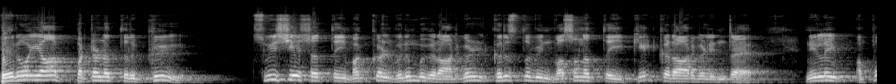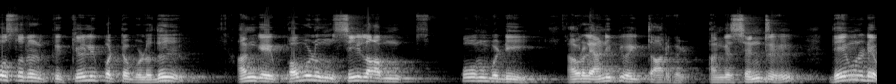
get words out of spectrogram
பெரோயா பட்டணத்திற்கு சுவிசேஷத்தை மக்கள் விரும்புகிறார்கள் கிறிஸ்துவின் வசனத்தை கேட்கிறார்கள் என்ற நிலை அப்போஸ்தலருக்கு கேள்விப்பட்ட பொழுது அங்கே பவுலும் சீலாவும் போகும்படி அவர்களை அனுப்பி வைத்தார்கள். அங்கே சென்று தேவனுடைய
